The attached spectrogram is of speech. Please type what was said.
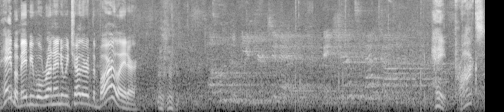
Hey, but maybe we'll run into each other at the bar later. Hey, Prox?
